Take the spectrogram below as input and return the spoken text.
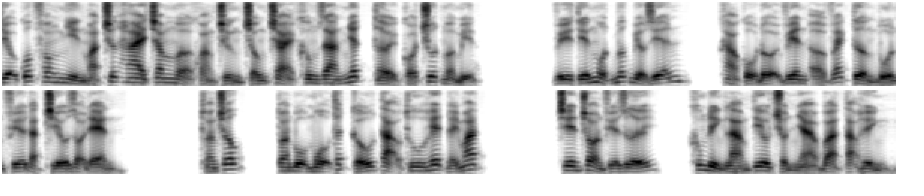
thiệu quốc phong nhìn mặt trước hai trăm mở khoảng trừng chống trải không gian nhất thời có chút mờ mịt. Vì tiến một bước biểu diễn, khảo cổ đội viên ở vách tường bốn phía đặt chiếu dọi đèn. Thoáng chốc, toàn bộ mộ thất cấu tạo thu hết đáy mắt. Trên tròn phía dưới, không đỉnh làm tiêu chuẩn nhà bạn tạo hình,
